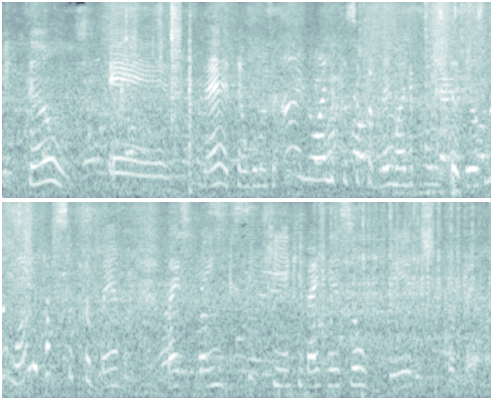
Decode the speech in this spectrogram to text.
Então, é, né, tem algumas, ah, não olhe para o seu problema, olhe para o seu Deus. Não, olhe para o seu problema. Mas lembre-se, quem é que vai resolver este problema?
